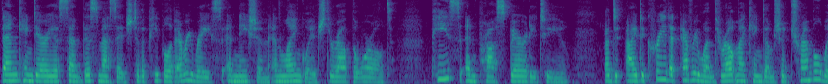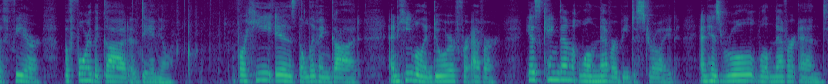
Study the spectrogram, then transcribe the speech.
Then King Darius sent this message to the people of every race and nation and language throughout the world Peace and prosperity to you. I decree that everyone throughout my kingdom should tremble with fear before the God of Daniel. For he is the living God, and he will endure forever. His kingdom will never be destroyed, and his rule will never end.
